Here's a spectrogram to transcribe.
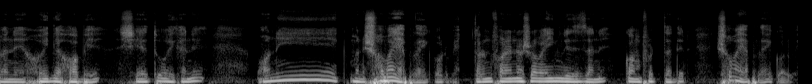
মানে হইলে হবে, সেহেতু এখানে অনেক মানে সবাই অ্যাপ্লাই করবে। কারণ ফরেনার সবাই ইংরেজি জানে কমফোর্ট তাদের, সবাই অ্যাপ্লাই করবে।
